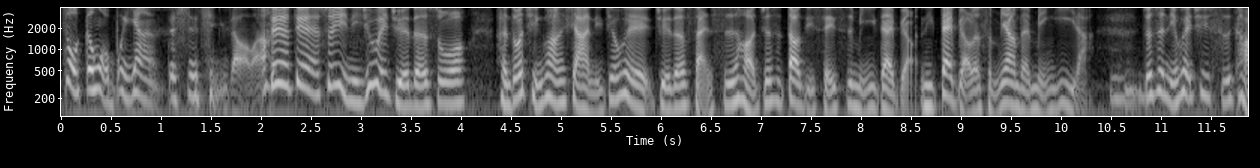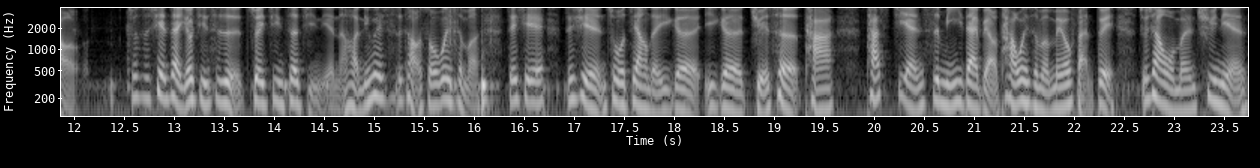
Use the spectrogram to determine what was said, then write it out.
做跟我不一样的事情？你知道吗？对啊，对啊，所以你就会觉得说，很多情况下你就会觉得反思哈，就是到底谁是民意代表？你代表了什么样的民意啦？嗯，就是你会去思考。就是现在，尤其是最近这几年然后，你会思考说，为什么这些这些人做这样的一个一个决策？他他既然是民意代表，他为什么没有反对？就像我们去年。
